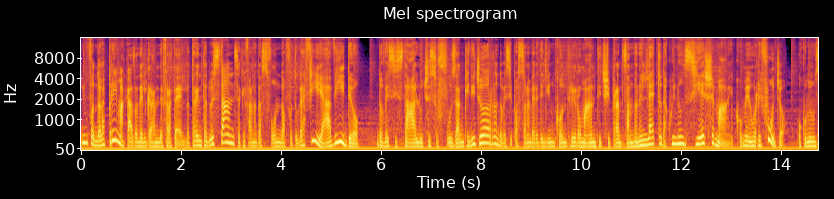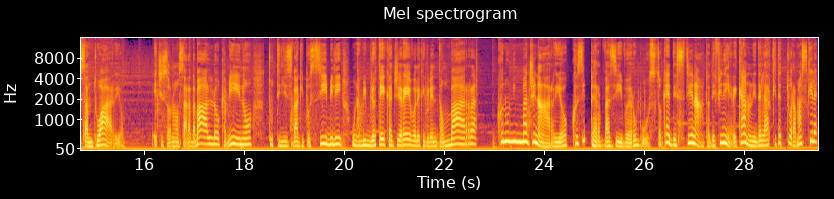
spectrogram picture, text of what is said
in fondo la prima casa del grande fratello, 32 stanze che fanno da sfondo a fotografia, a video, dove si sta a luce soffusa anche di giorno, dove si possono avere degli incontri romantici pranzando nel letto da cui non si esce mai, come un rifugio o come un santuario. E ci sono sala da ballo, camino, tutti gli svaghi possibili, una biblioteca girevole che diventa un bar, con un immaginario così pervasivo e robusto che è destinato a definire i canoni dell'architettura maschile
